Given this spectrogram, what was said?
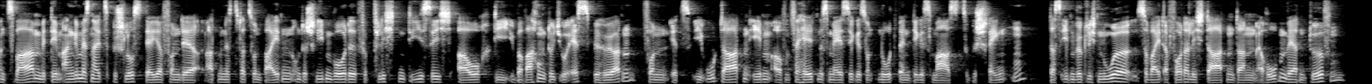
Und zwar mit dem Angemessenheitsbeschluss, der ja von der Administration Biden unterschrieben wurde, verpflichten die sich auch die Überwachung durch US-Behörden von jetzt EU-Daten eben auf ein verhältnismäßiges und notwendiges Maß zu beschränken dass eben wirklich nur, soweit erforderlich, Daten dann erhoben werden dürfen.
